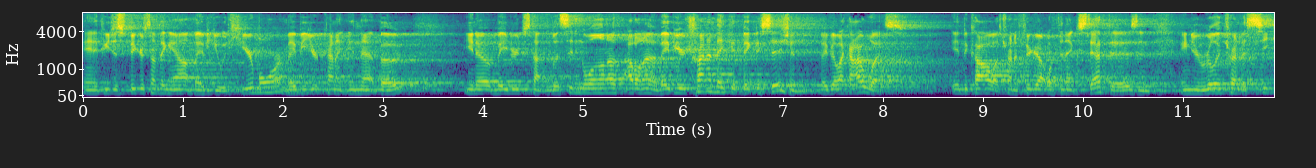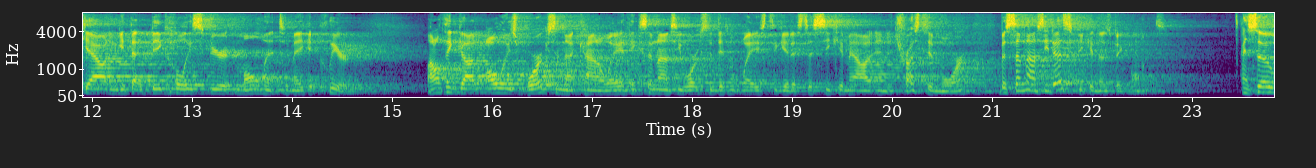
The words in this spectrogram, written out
And if you just figure something out, maybe you would hear more. Maybe you're kind of in that boat. You know, maybe you're just not listening well enough. I don't know. Maybe you're trying to make a big decision. Maybe like I was into college, trying to figure out what the next step is, and, and you're really trying to seek out and get that big Holy Spirit moment to make it clear. I don't think God always works in that kind of way. I think sometimes He works in different ways to get us to seek Him out and to trust Him more, but sometimes He does speak in those big moments. And so,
